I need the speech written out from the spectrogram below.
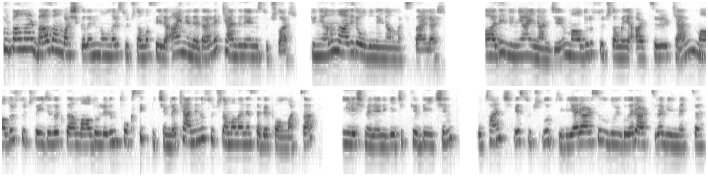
Kurbanlar bazen başkalarının onları suçlamasıyla aynı nedenle kendilerini suçlar. Dünyanın adil olduğuna inanmak isterler. Adil dünya inancı mağduru suçlamayı arttırırken mağdur suçlayıcılık da mağdurların toksik biçimde kendini suçlamalarına sebep olmakta, iyileşmelerini geciktirdiği için utanç ve suçluluk gibi yararsız duyguları arttırabilmekte.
